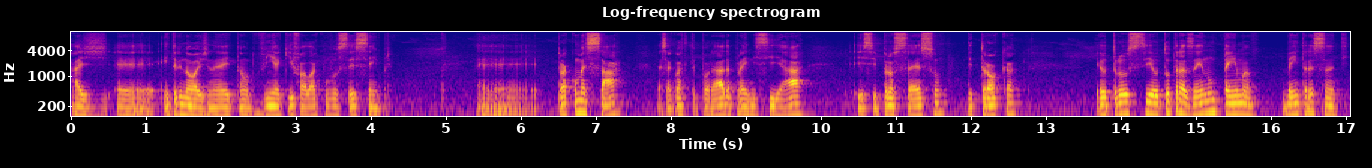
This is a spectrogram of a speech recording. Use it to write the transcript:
as, é, entre nós, né? Então, vim aqui falar com você sempre. É, para começar essa quarta temporada, para iniciar esse processo de troca, eu trouxe, eu estou trazendo um tema bem interessante,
